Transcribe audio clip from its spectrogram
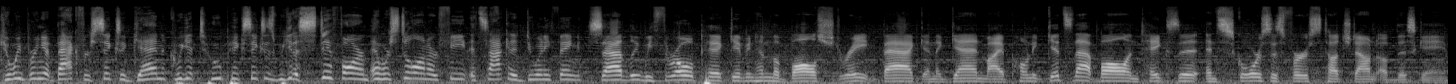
Can we bring it back for six again? Can we get two pick sixes? We get a stiff arm, and we're still on our feet. It's not going to do anything. Sadly, we throw a pick, giving him the ball straight back, and again, my opponent gets that ball and takes it and scores his first touchdown of this game.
